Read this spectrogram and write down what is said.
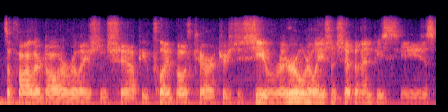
It's a father daughter relationship. You play both characters. You see a real relationship with NPCs.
